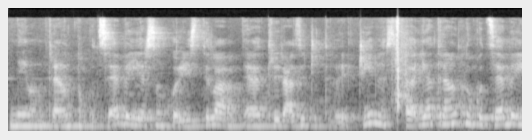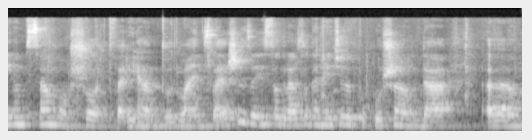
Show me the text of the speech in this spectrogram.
nemam trenutno kod sebe jer sam koristila uh, tri različite veličine. Uh, ja trenutno kod sebe imam samo short varijantu od line slashes, a iz tog razloga neću da pokušavam da uh,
